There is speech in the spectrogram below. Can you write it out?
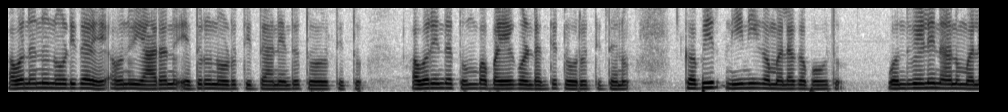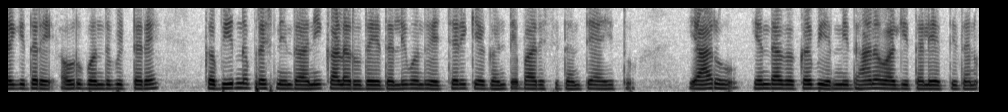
ಅವನನ್ನು ನೋಡಿದರೆ ಅವನು ಯಾರನ್ನು ಎದುರು ನೋಡುತ್ತಿದ್ದಾನೆಂದು ತೋರುತ್ತಿತ್ತು. ಅವರಿಂದ ತುಂಬ ಭಯಗೊಂಡಂತೆ ತೋರುತ್ತಿದ್ದನು. ಕಬೀರ್, ನೀನೀಗ ಮಲಗಬಹುದು. ಒಂದು ವೇಳೆ ನಾನು ಮಲಗಿದರೆ ಅವರು ಬಂದು ಬಿಟ್ಟರೆ? ಕಬೀರ್ನ ಪ್ರಶ್ನೆಯಿಂದ ಅನಿಕಾಳ ಹೃದಯದಲ್ಲಿ ಒಂದು ಎಚ್ಚರಿಕೆಯ ಗಂಟೆ ಬಾರಿಸಿದಂತೆ ಆಯಿತು. ಯಾರು? ಎಂದಾಗ ಕಬೀರ್ ನಿಧಾನವಾಗಿ ತಲೆ ಎತ್ತಿದನು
